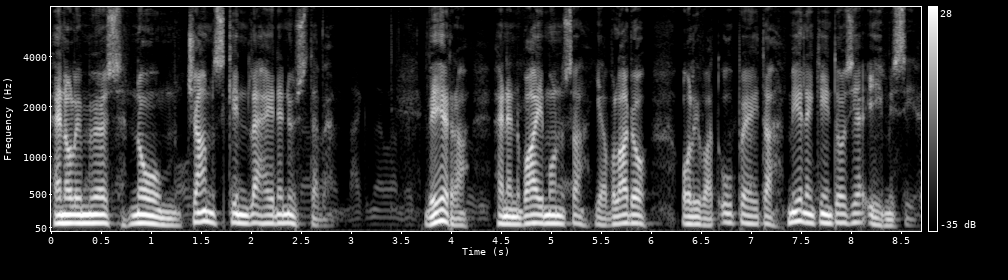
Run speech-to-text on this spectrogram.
Hän oli myös Noam Chomskin läheinen ystävä. Vera, hänen vaimonsa ja Vlado olivat upeita, mielenkiintoisia ihmisiä.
